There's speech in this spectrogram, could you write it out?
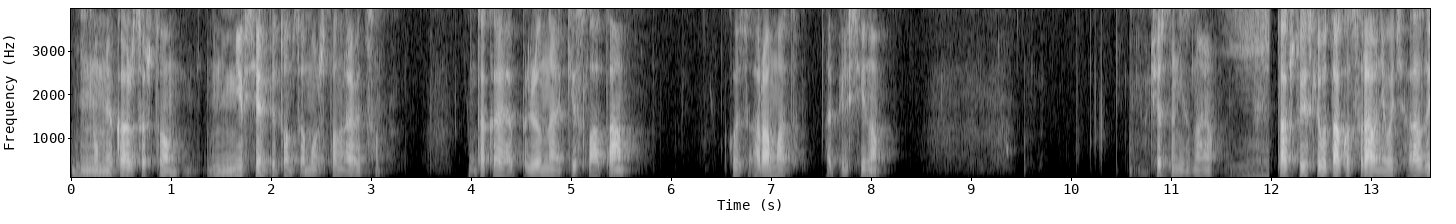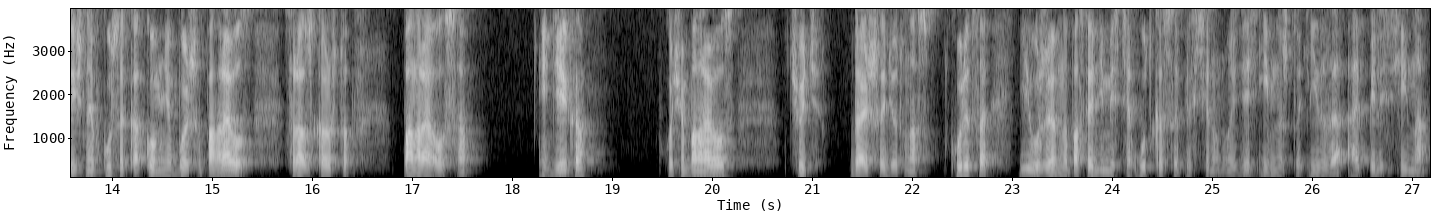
Ну, мне кажется, что не всем питомцам может понравиться. Такая определенная кислота, какой-то аромат апельсина. Честно не знаю. Так что если вот так вот сравнивать различные вкусы, какой мне больше понравился, сразу скажу, что понравился индейка, очень понравилось. Чуть дальше идет у нас курица и уже на последнем месте утка с апельсином. Но здесь именно что из-за апельсина.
